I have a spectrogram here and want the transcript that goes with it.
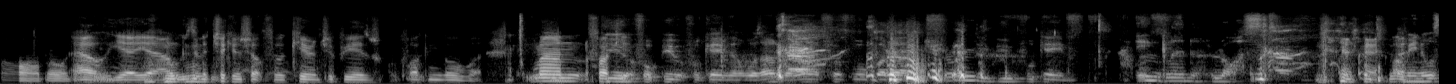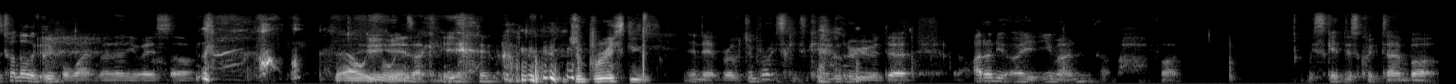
Oh, bro. that Oh game. yeah, yeah. I was in a chicken shop for Kieran Trippier's fucking goal, but man, fuck it. beautiful, beautiful game that was. I don't know why football, but a truly beautiful game. England lost. I mean, it was to another group of white men anyway, so The L yeah, is exactly. Jabriski's. In it, bro. Jabrowski's came through with the. I don't know. Hey, you man. Ah, fuck. We skipped this quick time, but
